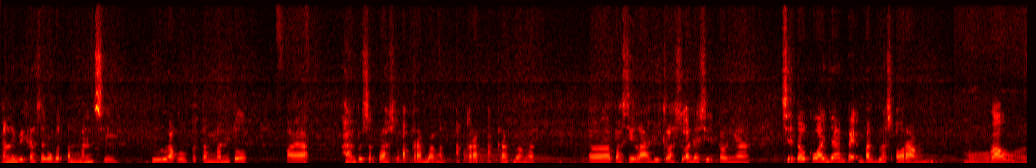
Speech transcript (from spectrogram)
Yang lebih keras aku ke temen sih. Dulu aku ke temen tuh kayak hampir sekelas tuh akrab banget, akrab-akrab banget. Eh pastilah di kelas tuh ada circle-nya. Circleku aja sampai 14 orang. Wow.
